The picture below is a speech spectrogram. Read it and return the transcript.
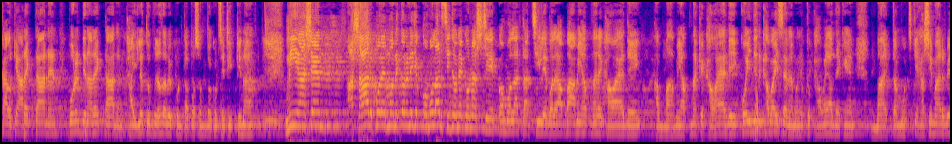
কালকে আরেকটা আনেন, পরের দিন আরেকটা আনেন। খাইলে তো বোঝা যাবে কোনটা পছন্দ করছে, ঠিক কিনা? নিয়ে আসেন আসার পরে মনে করেন এই যে কমলার সিজন এখন আসছে কমলাটা ছিলে বলে আব্বা আমি আপনারে খাওয়ায় দেই আম্মা আমি আপনাকে খাওয়ায়া দেই কই দিন খাওয়াইছেন এমন একটু খাওয়ায়া দেখেন মা একটা মুচকি হাসি মারবে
